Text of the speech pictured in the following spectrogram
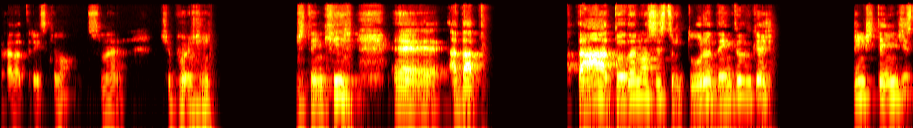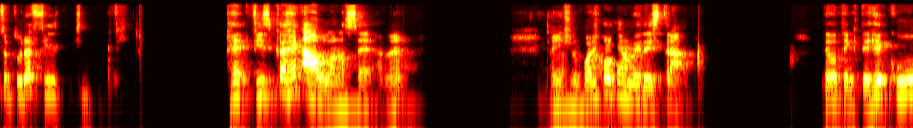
cada 3 quilômetros, né? Tipo, a gente, a gente tem que é, adaptar toda a nossa estrutura dentro do que a gente tem de estrutura física, física real lá na serra, né? A gente não pode colocar no meio da estrada. Então tem que ter recuo,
